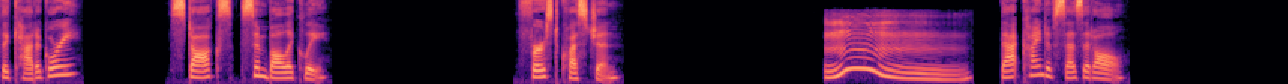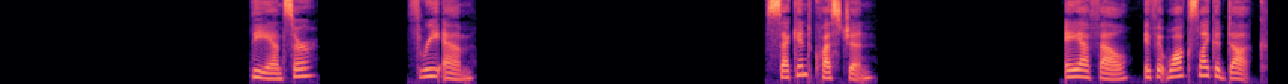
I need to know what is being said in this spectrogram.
The category? Stocks, symbolically. First question. Mmm. That kind of says it all. The answer? 3M. Second question. AFL, if it walks like a duck.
